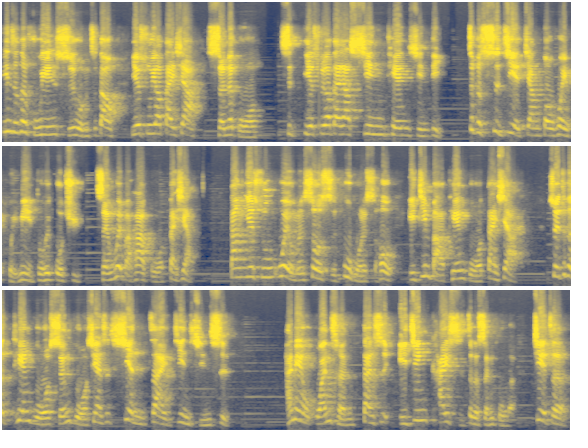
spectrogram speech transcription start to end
因此这福音使我们知道，耶稣要带下神的国，是耶稣要带下新天新地，这个世界将都会毁灭，都会过去，神会把他的国带下。当耶稣为我们受死复活的时候，已经把天国带下来，所以这个天国神国现在是现在进行式。还没有完成，但是已经开始这个神国了。借着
